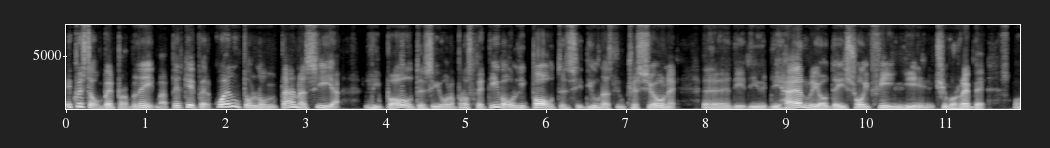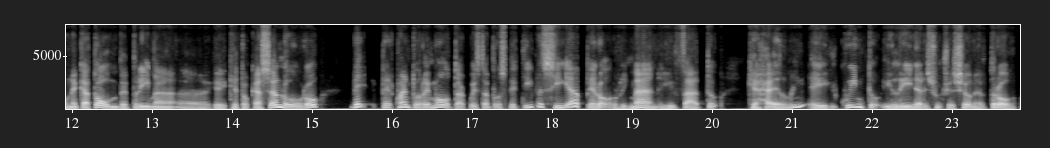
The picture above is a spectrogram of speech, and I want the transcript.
E questo è un bel problema, perché per quanto lontana sia l'ipotesi o la prospettiva o l'ipotesi di una successione eh, di, di, di, Henry o dei suoi figli, ci vorrebbe un'ecatombe prima eh, che, che toccasse a loro, beh, per quanto remota questa prospettiva sia, però rimane il fatto che Henry è il quinto in linea di successione al trono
